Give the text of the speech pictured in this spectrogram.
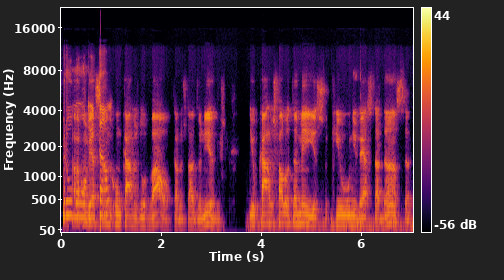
Para o mundo. conversando então, com o Carlos Durval, que está nos Estados Unidos, e o Carlos falou também isso, que o universo da dança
